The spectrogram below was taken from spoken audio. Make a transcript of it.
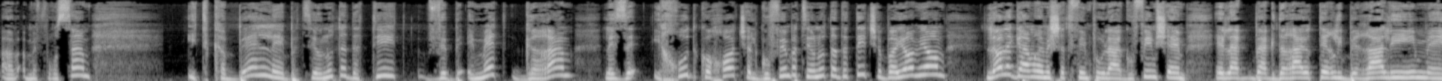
המפורסם, התקבל אה, בציונות הדתית ובאמת גרם לאיזה איחוד כוחות של גופים בציונות הדתית שביום יום לא לגמרי משתפים פעולה, גופים שהם אלא בהגדרה יותר ליברליים, אה,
